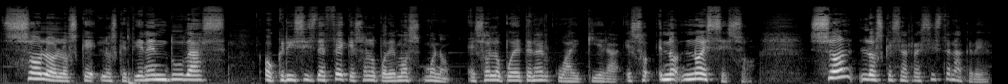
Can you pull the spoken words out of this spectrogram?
solo los que, los que tienen dudas o crisis de fe, que eso lo podemos, bueno, eso lo puede tener cualquiera. Eso no, no es eso. Son los que se resisten a creer.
